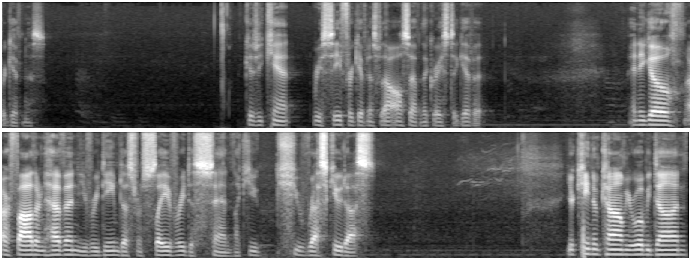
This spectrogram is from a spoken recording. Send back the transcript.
forgiveness. Because you can't receive forgiveness without also having the grace to give it. And you go, Our Father in heaven, you've redeemed us from slavery to sin. Like you, you rescued us. Your kingdom come, your will be done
